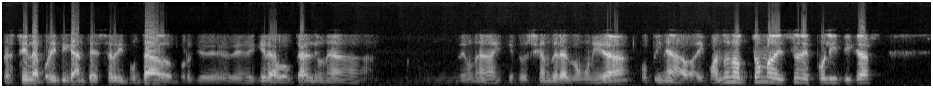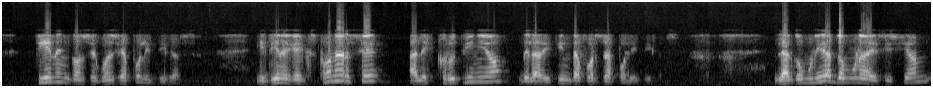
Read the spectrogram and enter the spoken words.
pero estoy en la política antes de ser diputado, porque desde que era vocal de una de una institución de la comunidad opinaba. Y cuando uno toma decisiones políticas, tienen consecuencias políticas. Y tiene que exponerse al escrutinio de las distintas fuerzas políticas. La comunidad tomó una decisión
